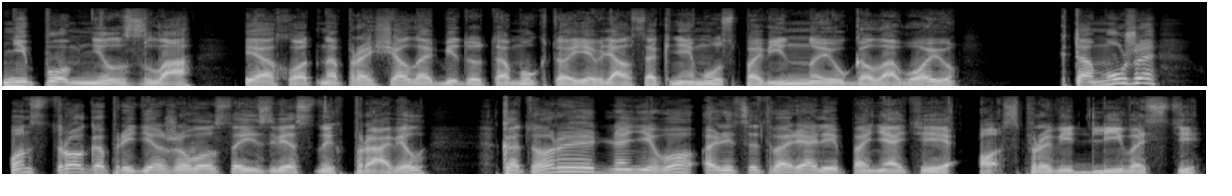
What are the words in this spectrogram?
не помнил зла и охотно прощал обиду тому, кто являлся к нему с повинною головою. К тому же он строго придерживался известных правил, которые для него олицетворяли понятие о справедливости.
